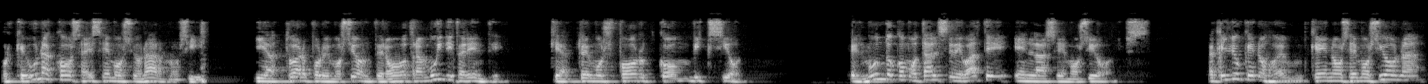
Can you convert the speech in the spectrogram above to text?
Porque una cosa es emocionarnos y, y actuar por emoción, pero otra muy diferente, que actuemos por convicción. El mundo como tal se debate en las emociones aquello que nos, que nos emociona,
